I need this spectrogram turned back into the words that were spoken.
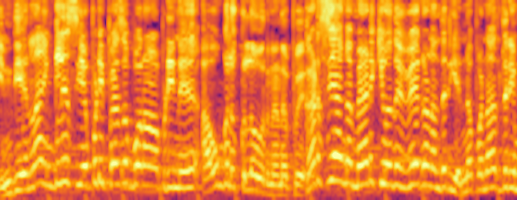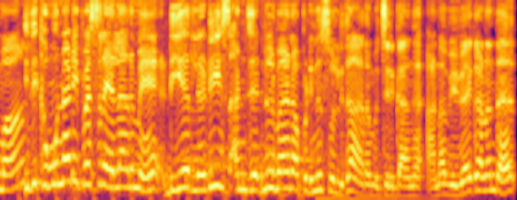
இந்தியன்லாம் இங்கிலீஷ் எப்படி பேச போறான் அப்படின்னு அவங்களுக்குள்ள ஒரு நினைப்பு. கடைசியா அங்க மேடைக்கு வந்த விவேகானந்தர் என்ன பண்ணாரு தெரியுமா? இதுக்கு முன்னாடி பேசுற எல்லாருமே டியர் லேடிஸ் அண்ட் ஜென்டில்மேன் அப்படின்னு சொல்லி தான் ஆரம்பிச்சிருக்காங்க. ஆனா விவேகானந்தர்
